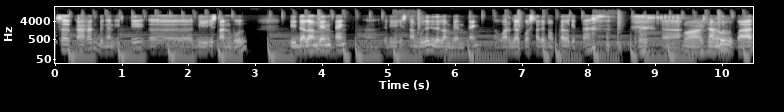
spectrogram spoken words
Sekarang dengan istri uh, di Istanbul, di dalam hmm. benteng. Uh, jadi Istanbulnya di dalam benteng. Warga Konstantinopel kita. uh, Istanbul luas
